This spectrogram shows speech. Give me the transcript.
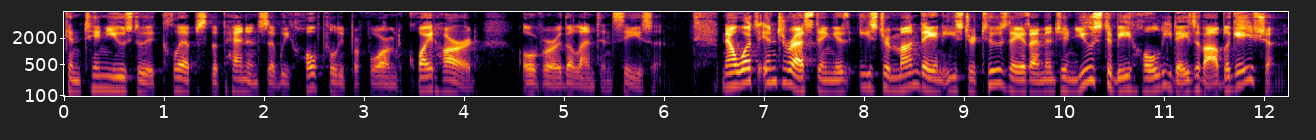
continues to eclipse the penance that we hopefully performed quite hard over the Lenten season. Now, what's interesting is Easter Monday and Easter Tuesday, as I mentioned, used to be holy days of obligation.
